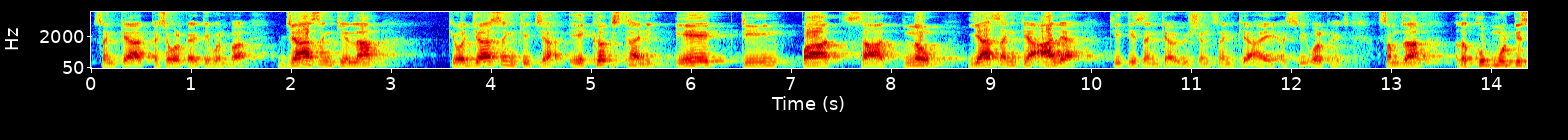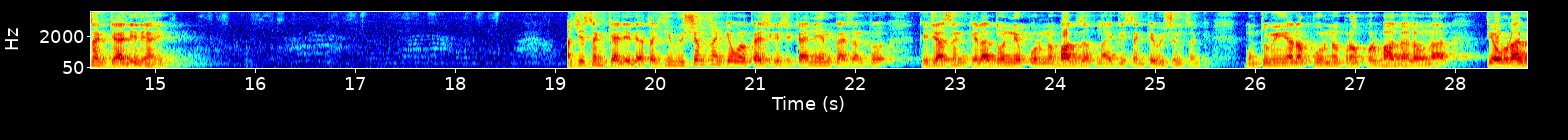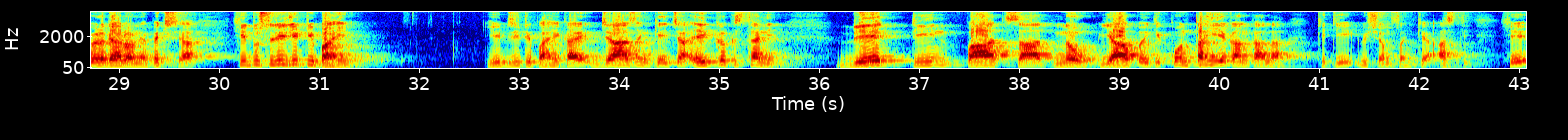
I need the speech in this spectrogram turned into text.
संख्या कशी ओळखायची पण पहा. ज्या संख्येला किंवा ज्या संख्येच्या एकक स्थानी एक तीन पाच सात नऊ या संख्या आल्या की ती संख्या विषम संख्या आहे अशी ओळखायची. समजा आता खूप मोठी संख्या आलेली आहे. अशी संख्या आलेली आहे. आता ही विषम संख्या ओळखायची कशी? काय नियम काय सांगतो? की ज्या संख्येला दोन्य पूर्ण भाग जात नाही ती संख्या विषम संख्या. मग तुम्ही याला पूर्ण प्रॉपर भाग घालवणार. तेवढा वेळ घालवण्यापेक्षा ही दुसरी जी टीप आहे ही जी टीप आहे काय? ज्या संख्येच्या एकक स्थानी एक तीन पाच सात नऊ यापैकी कोणताही एक अंक आला की ती विषम संख्या असते? हे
